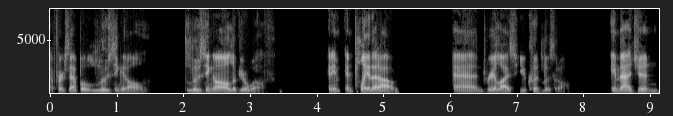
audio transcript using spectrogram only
uh, for example losing it all losing all of your wealth and, and play that out and realize you could lose it all imagine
